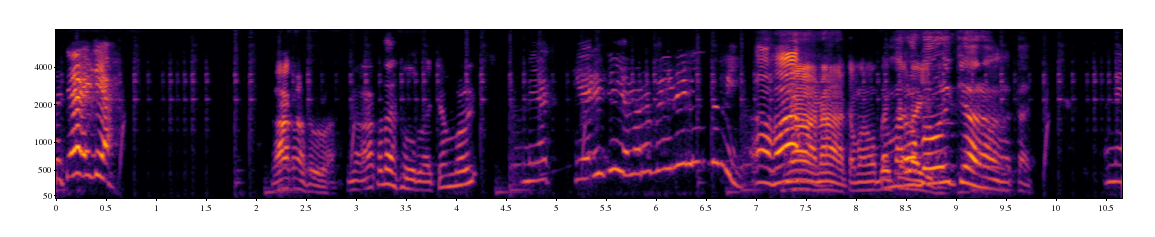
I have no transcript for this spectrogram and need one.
આઈડિયા લાકડા તોડવા આકડા છોડવા. ચંબળી અને કેરી થી અમારા બે ને તમે? ના ના તમારો બે તમારો બહુ ચલાવી હતા? અને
